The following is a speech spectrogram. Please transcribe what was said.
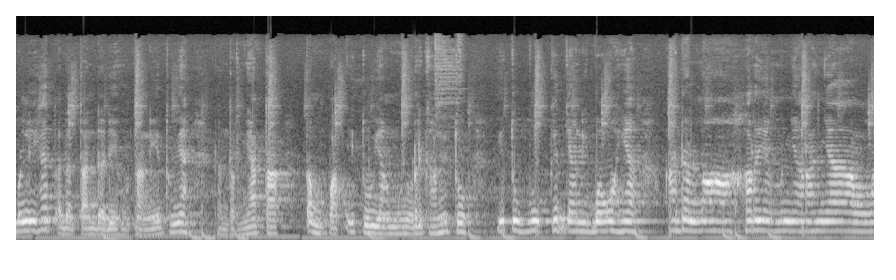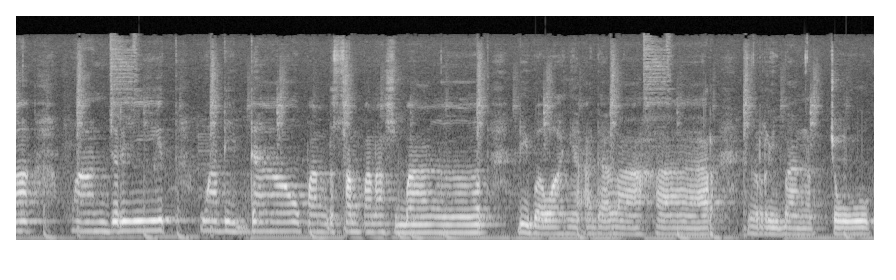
melihat ada tanda di hutan itu ya, dan ternyata tempat itu yang mengerikan itu, itu bukit yang di bawahnya ada lahar yang menyala-nyala. Wanjerit, wadidaw, pantesan panas banget. Di bawahnya ada lahar, ngeri banget cuk,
